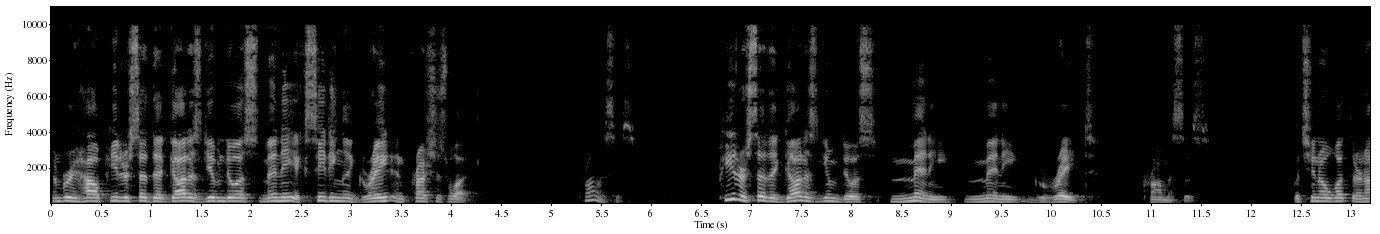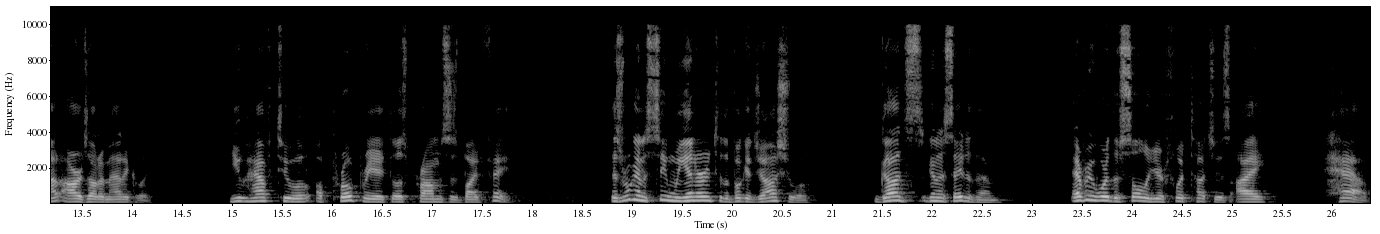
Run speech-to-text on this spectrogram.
Remember how Peter said that God has given to us many exceedingly great and precious what? Promises. Peter said that God has given to us many, many great promises. But you know what? They're not ours automatically. You have to appropriate those promises by faith. As we're going to see when we enter into the book of Joshua, God's going to say to them, Everywhere the sole of your foot touches, I have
